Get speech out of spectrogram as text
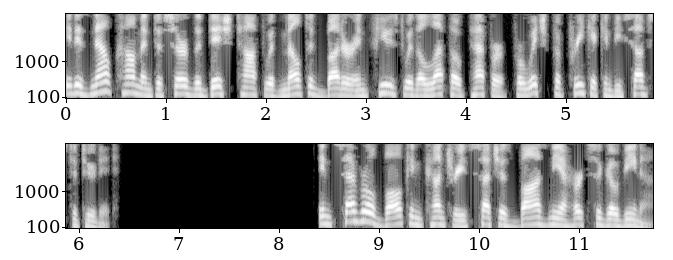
It is now common to serve the dish topped with melted butter infused with Aleppo pepper, for which paprika can be substituted. In several Balkan countries such as Bosnia-Herzegovina,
